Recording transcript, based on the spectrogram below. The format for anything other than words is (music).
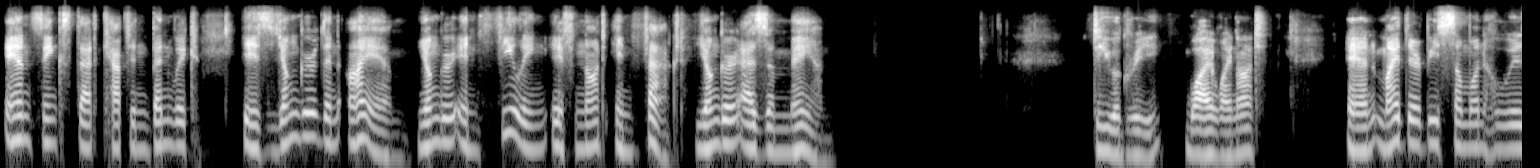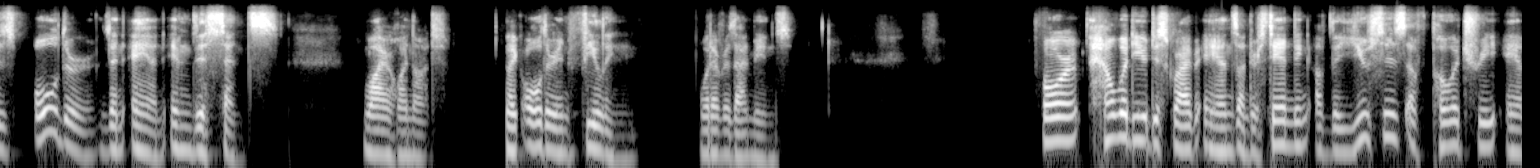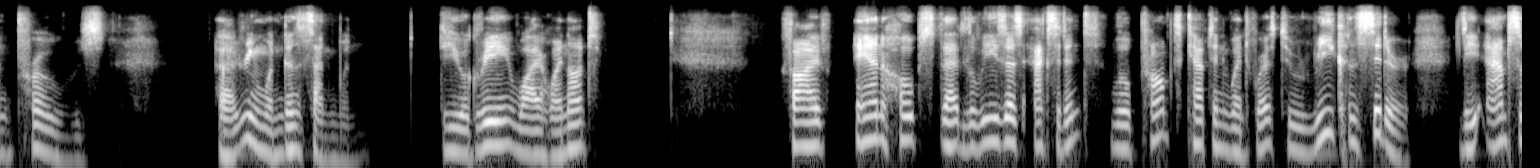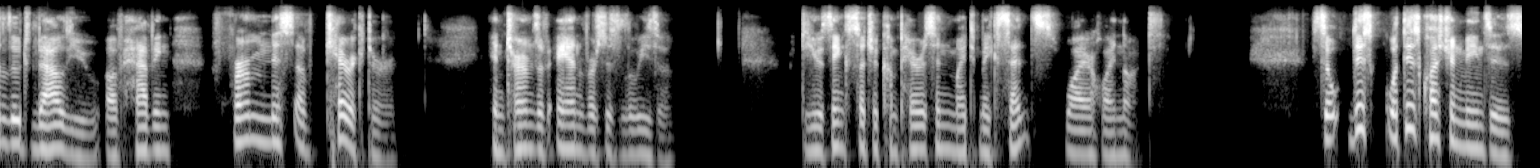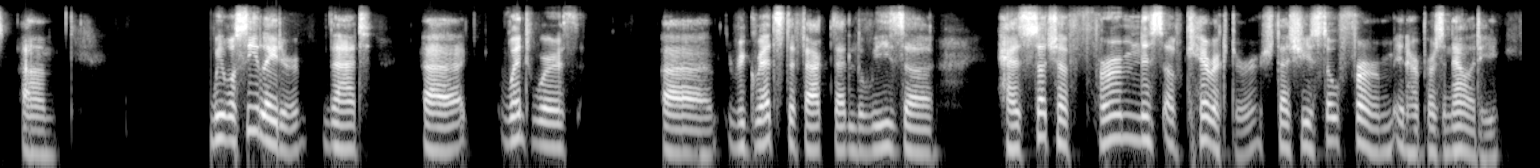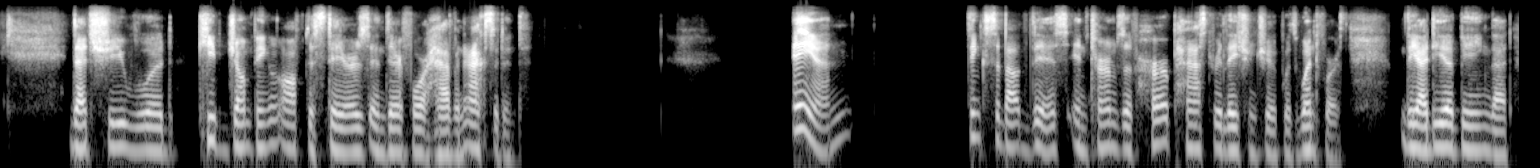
Anne thinks that Captain Benwick is younger than I am, younger in feeling, if not in fact, younger as a man. Do you agree? Why, why not? And might there be someone who is older than Anne in this sense? Why why not? Like older in feeling, whatever that means. Or how would you describe Anne's understanding of the uses of poetry and prose? Uh, 韵文跟散文. Do you agree? Why or why not? Five, Anne hopes that Louisa's accident will prompt Captain Wentworth to reconsider the absolute value of having firmness of character in terms of Anne versus Louisa. Do you think such a comparison might make sense? Why or why not? So this what this question means is um, we will see later that uh, Wentworth uh, regrets the fact that Louisa has such a firmness of character that she is so firm in her personality that she would keep jumping off the stairs and therefore have an accident. Anne thinks about this in terms of her past relationship with Wentworth. The idea being that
